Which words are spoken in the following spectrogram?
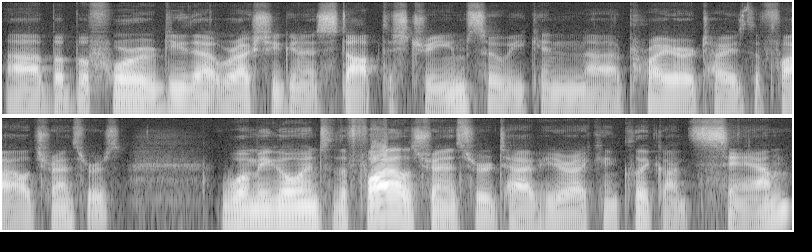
Uh, but before we do that, we're actually going to stop the stream so we can uh, prioritize the file transfers. When we go into the file transfer tab here, I can click on SAM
